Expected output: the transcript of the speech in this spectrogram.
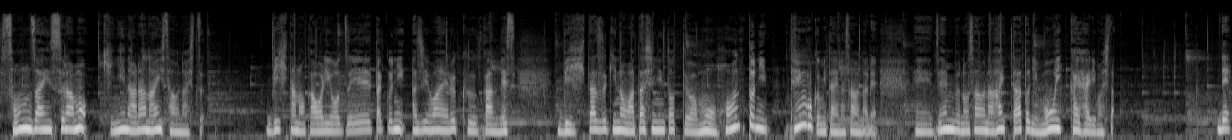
存在すらも気にならないサウナ室。ビヒタの香りを贅沢に味わえる空間です。ビヒタ好きの私にとってはもう本当に天国みたいなサウナで、えー、全部のサウナ入った後にもう一回入りました。で、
